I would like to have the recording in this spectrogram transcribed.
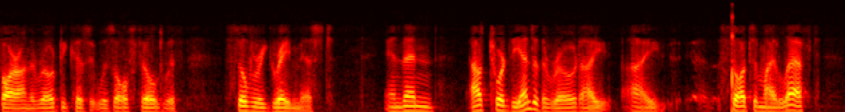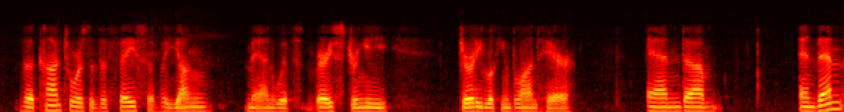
far on the road because it was all filled with silvery gray mist. And then out toward the end of the road, I I saw to my left the contours of the face of a young man with very stringy, dirty-looking blonde hair, and um, and then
